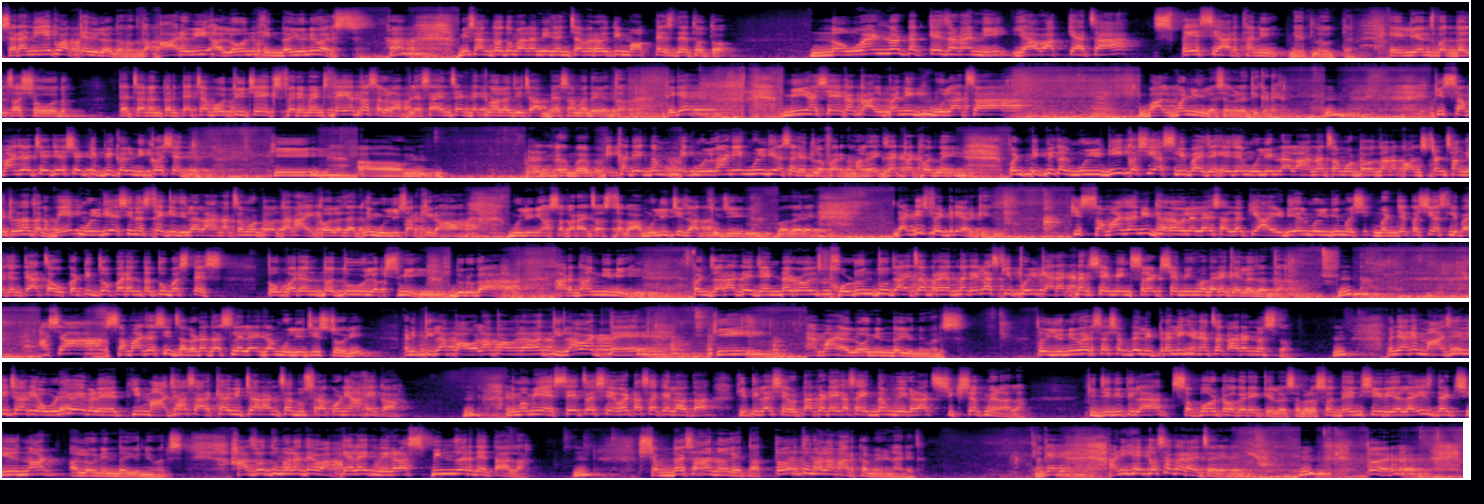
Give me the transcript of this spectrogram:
सरांनी एक वाक्य दिलं होतं फक्त are we alone in the universe हां? मी सांगतो तुम्हाला मी ज्यांच्याबरोबर ती मॉक टेस्ट देत होतो नव्याण्णव टक्के जणांनी या वाक्याचा स्पेस या अर्थाने घेतलं उत्तर एलियन्स बद्दलचा शोध त्याच्यानंतर त्याच्या भोवतीचे एक्सपेरिमेंट्स ते येतं सगळं आपल्या सायन्स अँड टेक्नॉलॉजीच्या अभ्यासामध्ये येतं. ठीक आहे? मी असे एका काल्पनिक मुलाचा बालपण लिहिलं सगळं तिकडे. की समाजाचे जे असे टिपिकल निकष आहेत की एखादी एकदम एक मुलगा आणि एक मुलगी असं घेतलं फरक मला एक्झॅक्ट आठवत नाही. पण टिपिकल मुलगी कशी असली पाहिजे? हे जे मुलींना लहानाचं मोठं होताना कॉन्स्टंट सांगितलं जातं ना. पण एक मुलगी अशी नसते की जिला लहानाचं मोठं होताना ऐकवलं जात नाही मुलीसारखी राहा. मुलीने असं करायचं असतं का? मुलीची जात तुझी वगैरे. दॅट इज पेट्रियार्की की समाजाने ठरवलेलं आहे सालं की आयडियल मुलगी मशी म्हणजे कशी असली पाहिजे? आणि त्या चौकटीत जोपर्यंत तू बसतेस तोपर्यंत तू लक्ष्मी दुर्गा अर्धांगिनी पण जरा ते जेंडर रोल्स फोडून तू जायचा प्रयत्न केलास की full character shaming slut shaming वगैरे केलं जातं? अशा समाजाशी झगडत असलेल्या एका मुलीची स्टोरी आणि तिला पावला पावला तिला वाटतंय की am I alone in the universe तो युनिव्हर्स हा शब्द लिटरली घेण्याचं कारण नसतं. म्हणजे अरे माझे विचार एवढे वेगळे आहेत की माझ्यासारख्या विचारांचा दुसरा कोणी आहे का? आणि मग मी एस एचा शेवट असा केला होता की तिला शेवटाकडे एक असा एकदम वेगळाच शिक्षक मिळाला की जिने तिला सपोर्ट वगैरे केलं सगळं. So then she realise that she is not alone in the universe हा जो तुम्हाला त्या वाक्याला एक वेगळा स्पिन जर देता आला शब्दशहा शब्दशः न घेता तर तुम्हाला मार्क मिळणार आहेत. ओके आणि हे कसं करायचं रे? तर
